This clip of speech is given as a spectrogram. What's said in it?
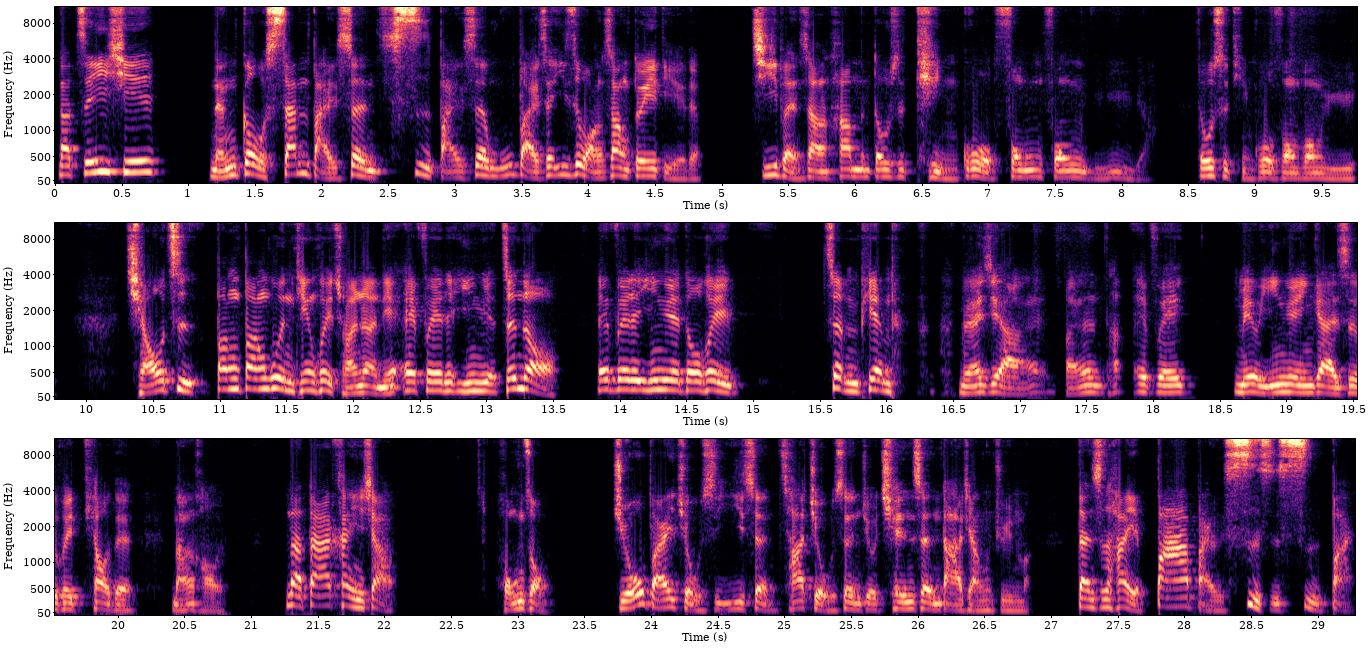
那这一些能够三百胜、四百胜、五百胜一直往上堆叠的，基本上他们都是挺过风风雨雨啊，都是挺过风风雨雨。乔治邦邦问天会传染，连 FA 的音乐真的哦，FA 的音乐都会正片，没关系啊，反正他 FA 没有音乐，应该还是会跳的蛮好的。那大家看一下。洪总九百九十一胜，差九胜就千胜大将军嘛。但是他也八百四十四败，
